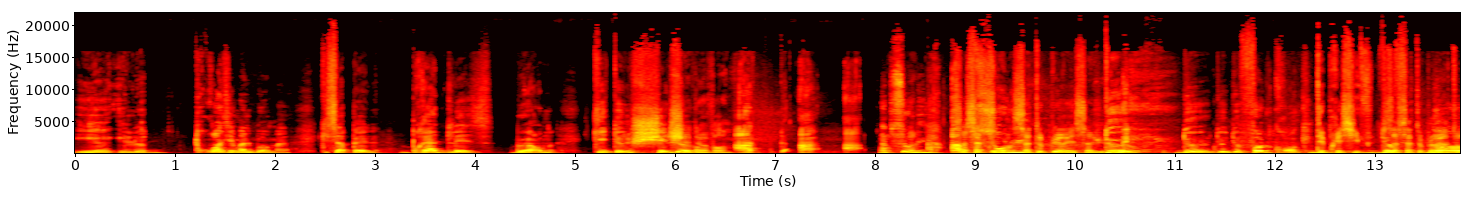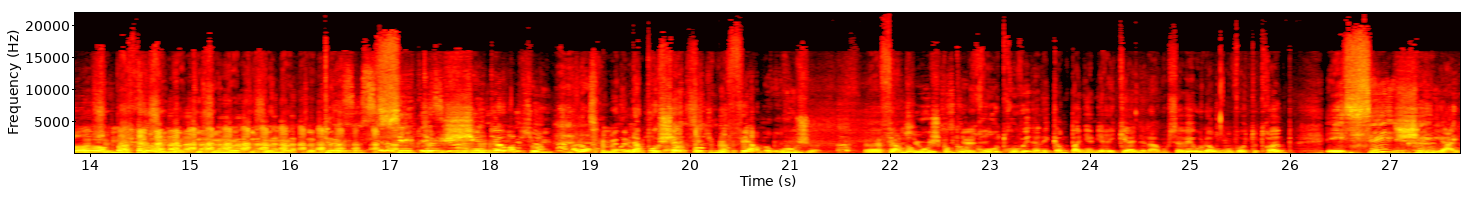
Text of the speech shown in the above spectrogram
et, et le troisième album hein, qui s'appelle Bradley's Burn, qui est un chef-d'œuvre Chef-d'œuvre. A- a- a- absolu, Ça, ça, absolu te, ça te plairait, ça. Jules de, de, de, de folk rock. Dépressif. De- Ça, ça te plairait à Non. toi Je note, je note, je note, je note. De- C'est un chef-d'œuvre absolu. Alors, la pochette, c'est une ferme rouge. Euh, ferme rouge qu'on peut retrouver dans les campagnes américaines, là, vous savez, où, là où on vote Trump. Et c'est génial.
